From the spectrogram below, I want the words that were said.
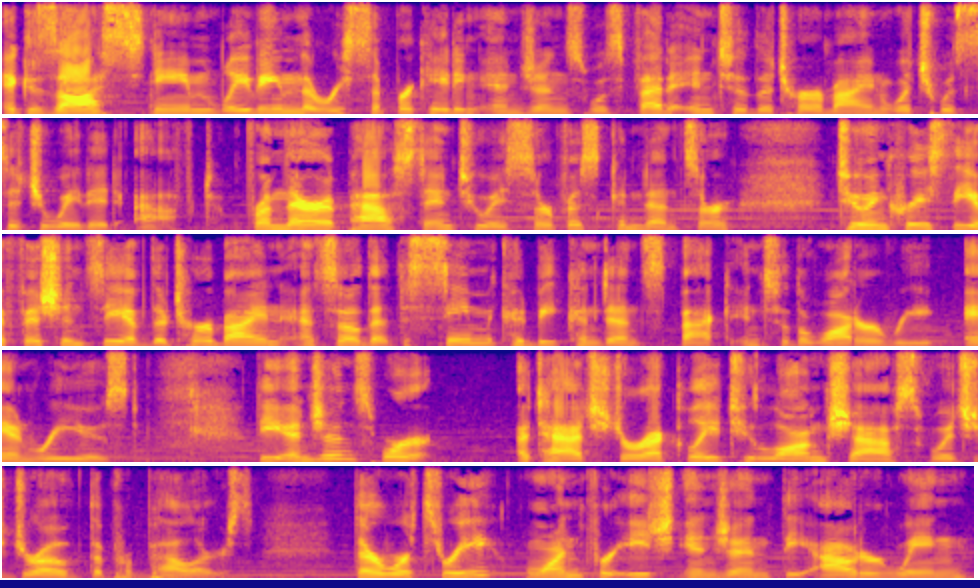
Exhaust steam leaving the reciprocating engines was fed into the turbine, which was situated aft. From there, it passed into a surface condenser to increase the efficiency of the turbine and so that the steam could be condensed back into the water re- and reused. The engines were attached directly to long shafts which drove the propellers. There were three, one for each engine. The outer wing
